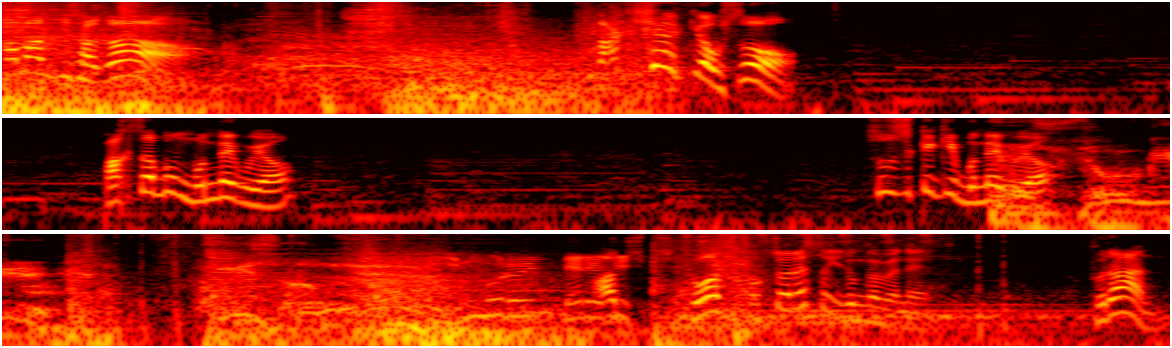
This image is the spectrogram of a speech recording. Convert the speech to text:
사마기사가 딱히 할 게 없어 박사분 못 내고요 수수께끼 못 내고요 아. 좋았어 적절했어 이 정도면은 불안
